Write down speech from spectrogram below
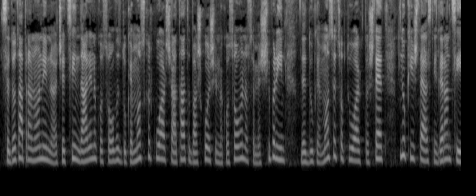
se do ta pranonin në qetësi ndarjen e Kosovës duke mos kërkuar që ata të bashkoheshin me Kosovën ose me Shqipërinë dhe duke mos e copëtuar këtë shtet, nuk ishte asnjë garanci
